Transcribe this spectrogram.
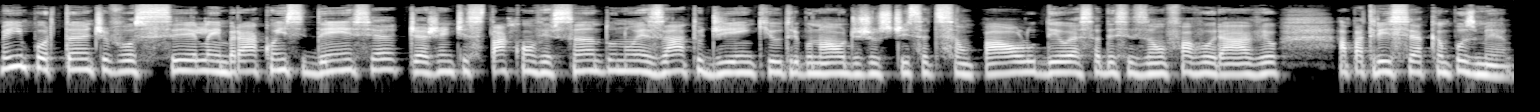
Bem importante você lembrar a coincidência de a gente estar conversando no exato dia em que o Tribunal de Justiça de São Paulo deu essa decisão favorável a Patrícia Campos Melo.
